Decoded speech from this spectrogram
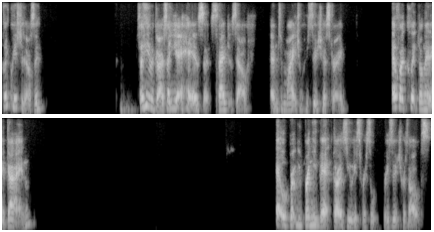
Good question, Elsie. So here we go. So yeah, it has, it saved itself into my actual search history. If I clicked on that again, it will bring you, bring you back those US research results.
